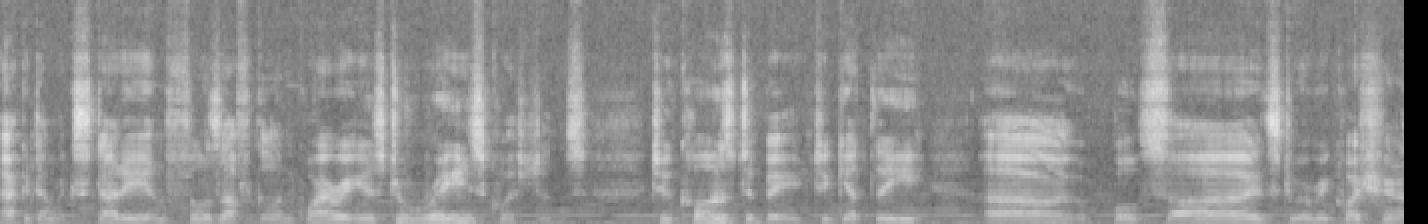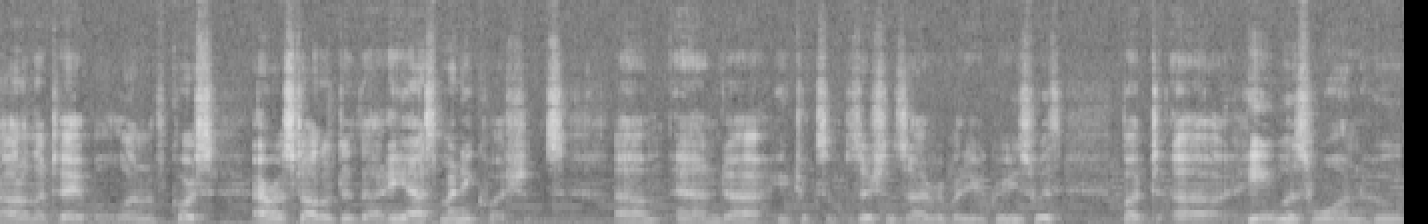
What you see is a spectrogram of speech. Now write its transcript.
academic study and philosophical inquiry is to raise questions, to cause debate, to get the uh, both sides to every question out on the table. And of course, Aristotle did that. He asked many questions. Um, and uh, he took some positions that everybody agrees with, but uh, he was one who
